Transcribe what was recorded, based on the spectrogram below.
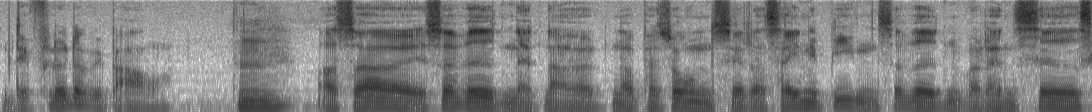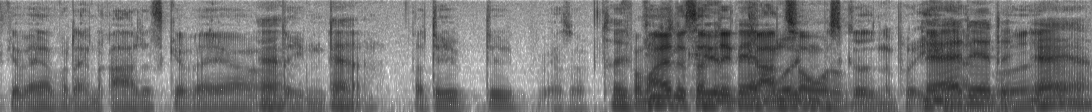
Men det flytter vi bare over. Mm. Og så, så ved den, at når, når personen sætter sig ind i bilen, så ved den, hvordan sædet skal være, hvordan rettet skal være, og ja, det ene ja. Og det, det, altså, så for mig er det sådan lidt grænseoverskridende på, på en ja, eller anden måde. Ja, ja.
